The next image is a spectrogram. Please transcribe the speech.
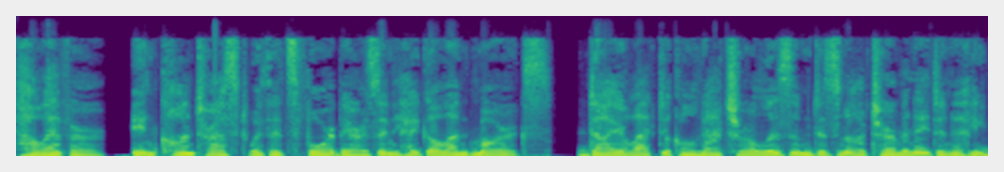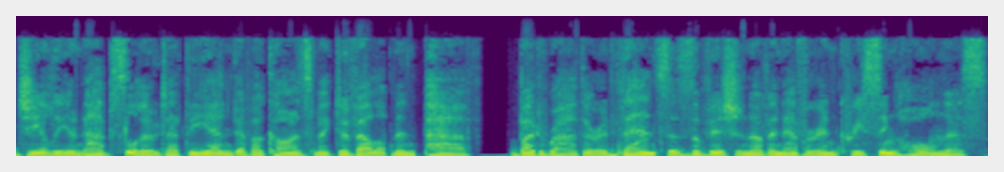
However, in contrast with its forebears in Hegel and Marx, dialectical naturalism does not terminate in a Hegelian absolute at the end of a cosmic development path, but rather advances the vision of an ever-increasing wholeness,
